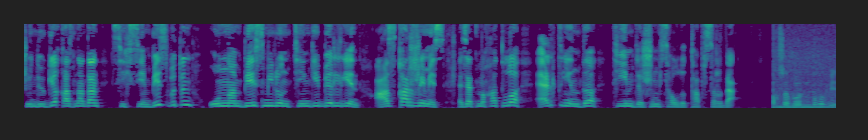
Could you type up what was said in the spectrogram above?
Жөндеуге қазынадан 85 бүтін оннан 5 миллион теңге берілген. Аз қаржы емес. Ләззат Мақатұлы әр тиынды тиімді жұмсауды тапсырды. Ақша бөлінді ғой.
